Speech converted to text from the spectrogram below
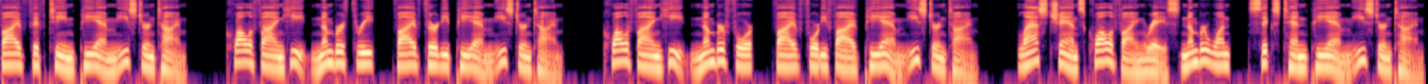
5:15 p.m. Eastern Time. Qualifying heat number 3, 5:30 p.m. Eastern Time. Qualifying heat number 4, 5:45 p.m. Eastern Time. Last chance qualifying race number 1, 6:10 p.m. Eastern Time.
